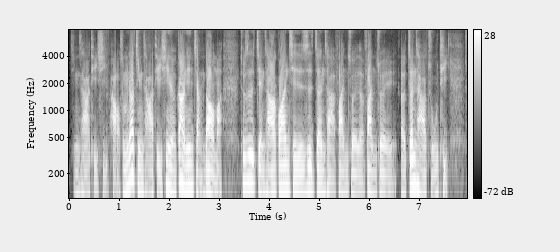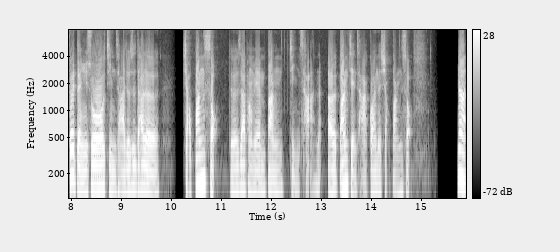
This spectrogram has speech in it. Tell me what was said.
警察体系，好，什么叫警察体系呢？刚刚已经讲到嘛，就是检察官其实是侦查犯罪的犯罪呃侦查主体，所以等于说警察就是他的小帮手。就是在旁边帮警察，呃，帮检察官的小帮手。那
